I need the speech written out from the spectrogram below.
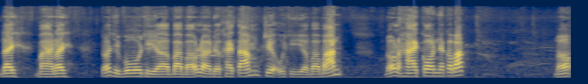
Đây, bà đây. Đó thì vô thì à, bà bảo là được 28 triệu thì à, bà bán. Đó là hai con nha các bác. Đó,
